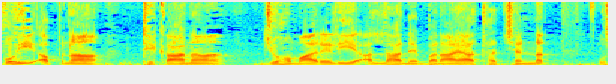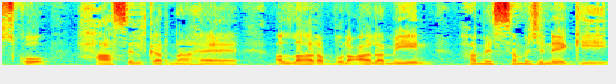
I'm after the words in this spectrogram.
وہی اپنا ٹھکانہ جو ہمارے لیے اللہ نے بنایا تھا جنت، اس کو حاصل کرنا ہے۔ اللہ رب العالمین ہمیں سمجھنے کی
